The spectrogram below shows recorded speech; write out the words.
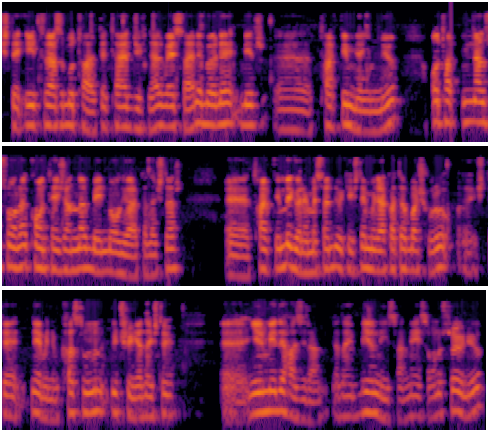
işte itirazı bu tarihte, tercihler vesaire böyle bir e, takvim yayınlıyor. O takvimden sonra kontenjanlar belli oluyor arkadaşlar. E, takvime göre mesela diyor ki işte mülakata başvuru e, işte ne bileyim Kasım'ın 3'ü ya da işte e, 27 Haziran ya da 1 Nisan neyse onu söylüyor.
